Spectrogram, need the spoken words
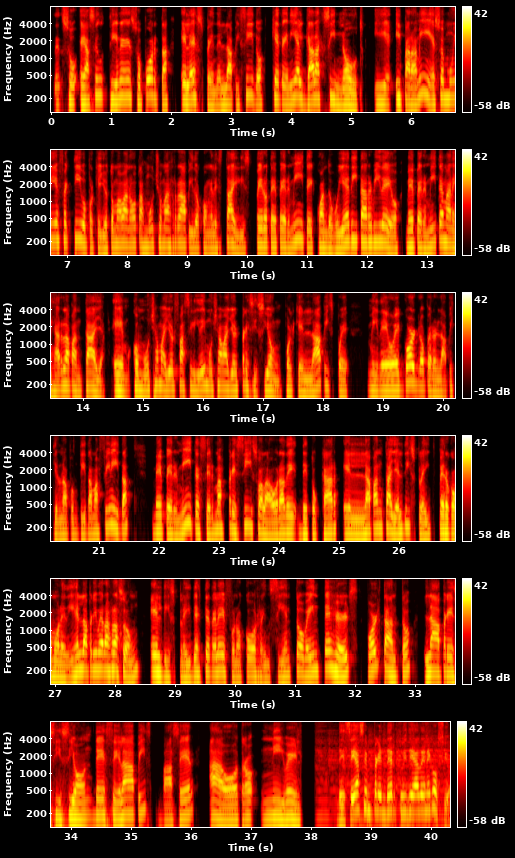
eh, hace, tiene, soporta el S Pen, el lapicito que tenía el Galaxy Note. Y, para mí eso es muy efectivo porque yo tomaba notas mucho más rápido con el stylist, pero te permite, cuando voy a editar video, me permite manejar la pantalla eh, con mucha mayor facilidad y mucha mayor precisión, porque el lápiz, pues, mi dedo es gordo, pero el lápiz tiene una puntita más finita, me permite ser más preciso a la hora de, tocar la pantalla, el display, pero como le dije en la primera razón, el display de este teléfono corre en 120 Hz, por tanto, la precisión de ese lápiz va a ser a otro nivel. ¿Deseas emprender tu idea de negocio?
